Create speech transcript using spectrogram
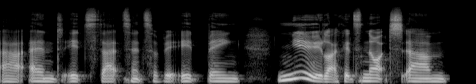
uh, and it's that sense of it, it, being new, like it's not um,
